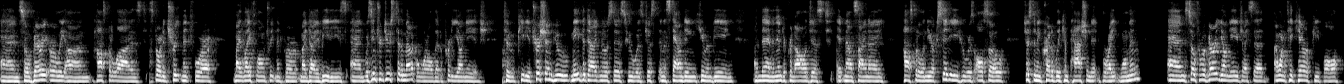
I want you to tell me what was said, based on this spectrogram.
And so very early on, hospitalized, started treatment for my lifelong treatment for my diabetes, and was introduced to the medical world at a pretty young age to a pediatrician who made the diagnosis, who was just an astounding human being, and then an endocrinologist at Mount Sinai Hospital in New York City, who was also just an incredibly compassionate, bright woman. And so from a very young age, I said, I want to take care of people.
